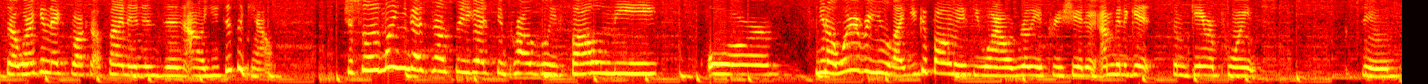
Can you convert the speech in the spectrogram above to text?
So when I get an Xbox, I'll sign in and then I'll use this account. Just so letting you guys know so you guys can probably follow me or, you know, whatever you like. You can follow me if you want. I would really appreciate it. I'm going to get some gamer points soon.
